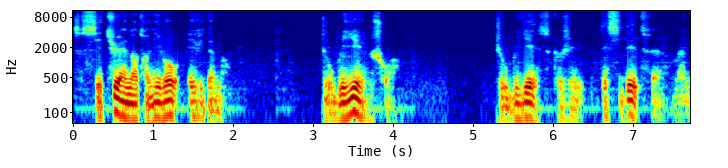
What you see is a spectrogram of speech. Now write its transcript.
Se situe à un autre niveau, évidemment. J'ai oublié le choix. J'ai oublié ce que j'ai décidé de faire, même.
